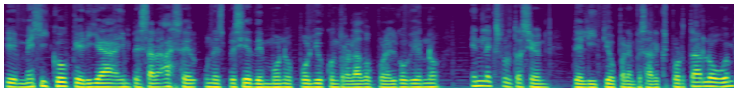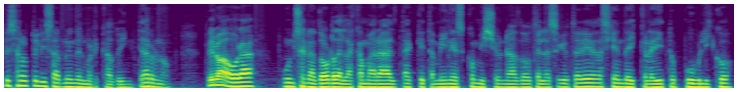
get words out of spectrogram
que México quería empezar a hacer una especie de monopolio controlado por el gobierno en la explotación de litio para empezar a exportarlo o empezar a utilizarlo en el mercado interno. Pero ahora un senador de la Cámara Alta que también es comisionado de la Secretaría de Hacienda y Crédito Público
